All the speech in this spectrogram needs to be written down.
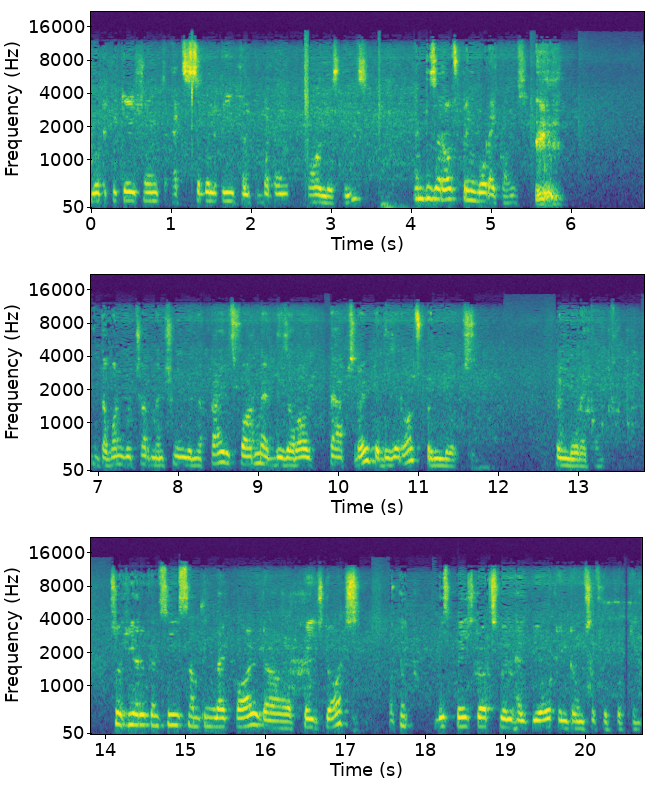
notifications accessibility help button all these things. And these are all springboard icons. The one which are mentioning in the tiles format these are all tabs right? These are all springboards. Springboard icons. So here you can see something like called uh, page dots. Okay these page dots will help you out in terms of reporting.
